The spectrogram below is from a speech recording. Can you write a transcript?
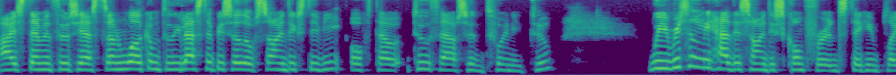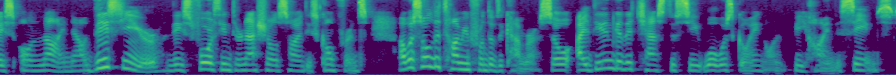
Hi STEM enthusiasts and welcome to the last episode of Scientix TV of 2022. We recently had the Scientix conference taking place online. Now this year, this fourth International Scientix conference, I was all the time in front of the camera, so I didn't get a chance to see what was going on behind the scenes.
